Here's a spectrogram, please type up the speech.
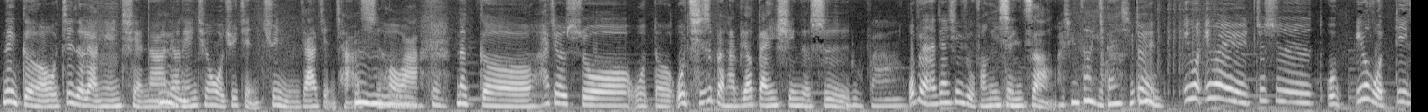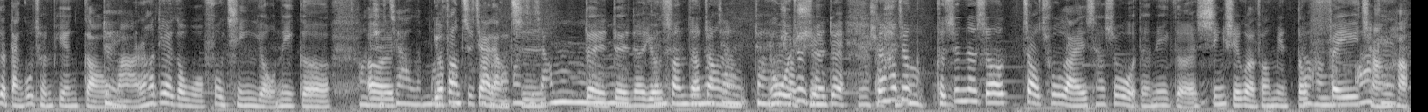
那个我记得两年前啊，两、嗯、年前我去检去你们家检查的时候啊，嗯、对，那个他就说我的，我其实本来比较担心的是乳房，我本来担心乳房跟心脏，心脏也担心。对，因为因为就是我，因为我第一个胆固醇偏高嘛，然后第二个我父亲有那个呃支架了吗？有放支架两支，对对对，有双张这样，我就觉得对，所以他就可是那时候照出来，他说我的那个心血管方面都。非常好，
